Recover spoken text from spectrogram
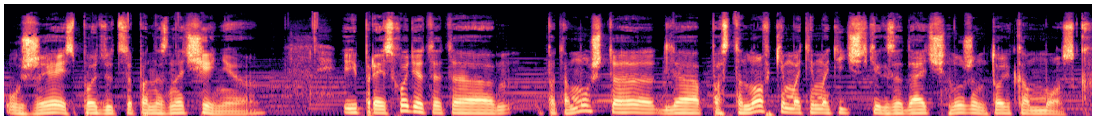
уже используются по назначению. И происходит это потому, что для постановки математических задач нужен только мозг.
